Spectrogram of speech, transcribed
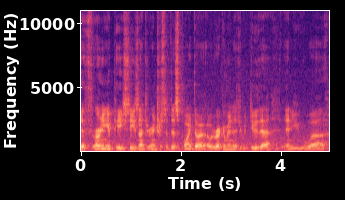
If earning a PhD is not your interest at this point, though, I would recommend that you would do that, and you uh,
